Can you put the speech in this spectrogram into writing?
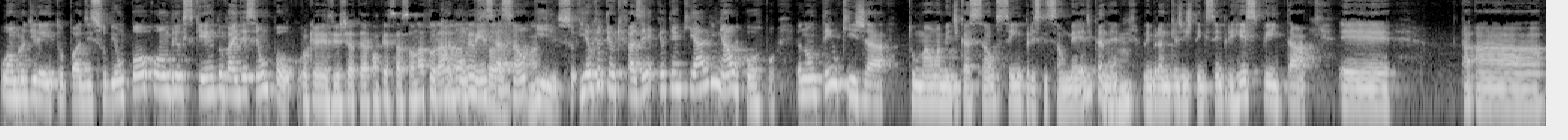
o ombro direito pode subir um pouco, o ombro esquerdo vai descer um pouco. Porque existe até a compensação natural a da compensação, pessoa, né? isso. E é o que eu tenho que fazer? Eu tenho que alinhar o corpo. Eu não tenho que já tomar uma medicação sem prescrição médica, né? Uhum. Lembrando que a gente tem que sempre respeitar é, a, a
